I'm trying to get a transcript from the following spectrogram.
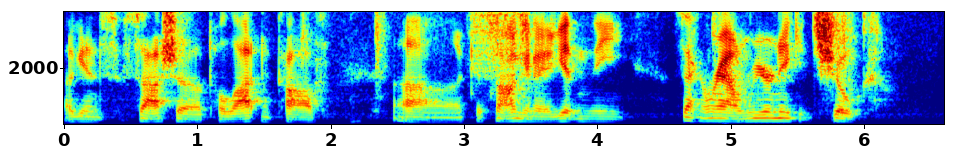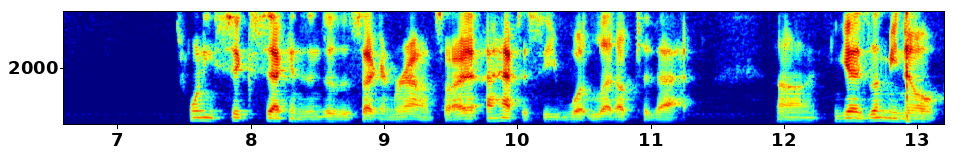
against Sasha Palatnikov. Uh, Kasanganay getting the second round rear naked choke 26 seconds into the second round. So I, I have to see what led up to that. Uh, you guys let me know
